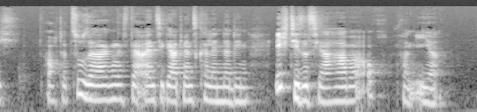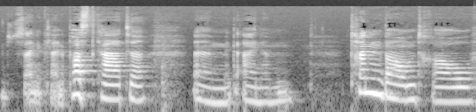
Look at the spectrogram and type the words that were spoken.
ich auch dazu sagen, ist der einzige Adventskalender, den ich dieses Jahr habe, auch von ihr. Das ist eine kleine Postkarte äh, mit einem Tannenbaum drauf,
